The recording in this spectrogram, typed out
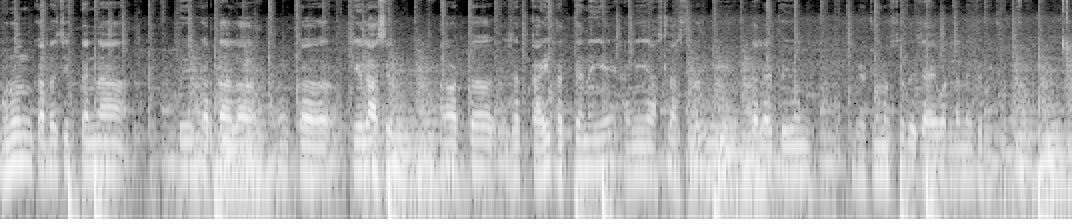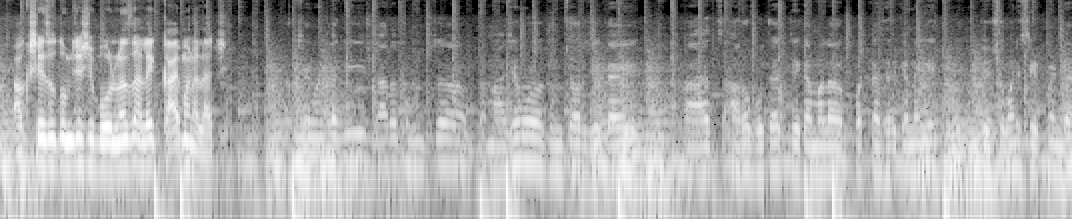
म्हणून कदाचित त्यांना ते करता आलं क केलं असेल. मला वाटतं याच्यात काही तथ्य नाही आहे आणि असलं असतं तर मी त्याला इथं येऊन भेटलो नसतो त्याच्या आईवडिलांना इथे भेटलो नसतो. अक्षयचं तुमच्याशी बोलणं झालंय. काय म्हणाला अक्षय? दादा तुमचं माझ्यामुळं तुमच्यावर जे काय आज आरोप होत आहेत ते काय मला पटण्यासारखे नाही आहे तुम्ही तुमच्या हिशोबाने स्टेटमेंट द्या.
